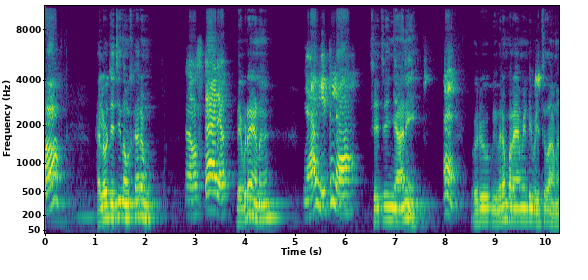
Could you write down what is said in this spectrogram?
ഓ ഹലോ ചേച്ചി നമസ്കാരം. നമസ്കാരം. എവിടെയാണ് ഞാൻ വീട്ടിലാ. ചേച്ചി ഞാനേ ഒരു വിവരം പറയാൻ വേണ്ടി വിളിച്ചതാണ്.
